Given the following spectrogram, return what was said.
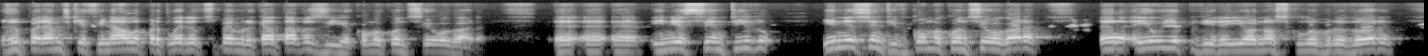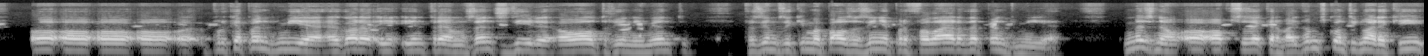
reparamos que afinal a prateleira do supermercado está vazia, como aconteceu agora. e nesse sentido, e nesse sentido, como aconteceu agora, eu ia pedir aí ao nosso colaborador, porque a pandemia, agora entramos, antes de ir ao alto rendimento, fazemos aqui uma pausazinha para falar da pandemia. Mas não, ó oh, professor Carvalho, vamos continuar aqui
